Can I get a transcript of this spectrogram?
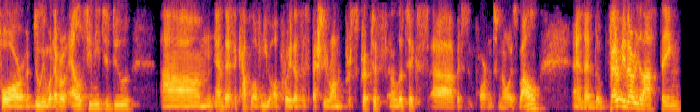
for doing whatever else you need to do. Um, and there's a couple of new operators, especially around prescriptive analytics, uh, which is important to know as well. And then the very, very last thing,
